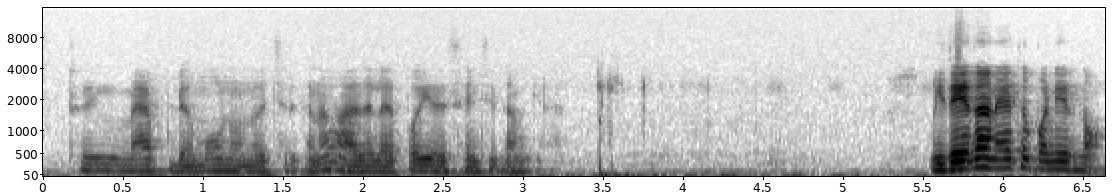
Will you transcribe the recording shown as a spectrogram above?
ஸ்ட்ரிங் மேப் டெமோன்னு ஒன்று வச்சுருக்கேன்னா அதில் போய் இதை செஞ்சு காமிக்கிறேன். இதே தான் நேற்று பண்ணியிருந்தோம்.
